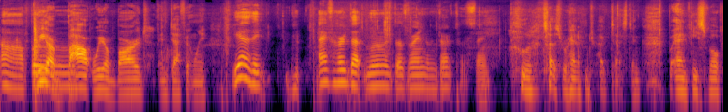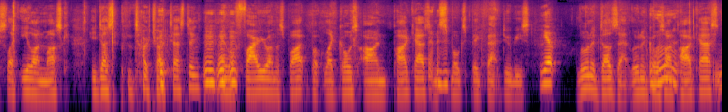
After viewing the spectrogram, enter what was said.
oh, We are boo. we are barred indefinitely. Yeah, they. I've heard that Luna does random drug testing. Luna does random drug testing, but and he smokes like Elon Musk. He does drug drug testing and will fire you on the spot, but like goes on podcasts and smokes big fat doobies. Yep, Luna does that. Luna goes on Luna- podcasts and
